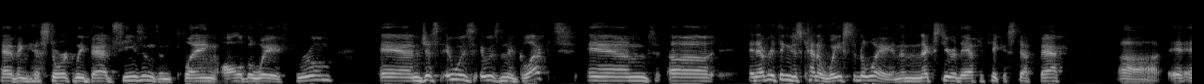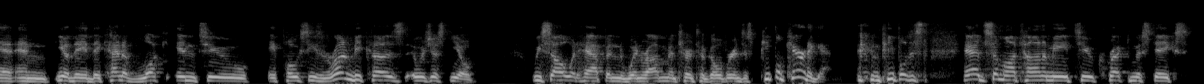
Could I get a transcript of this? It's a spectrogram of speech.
having historically bad seasons and playing all the way through them, and just it was it was neglect and uh, and everything just kind of wasted away. And then the next year they have to take a step back uh, and, and, you know they they kind of look into a postseason run because it was just you know we saw what happened when Robin Ventura took over and just people cared again. And people just had some autonomy to correct mistakes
